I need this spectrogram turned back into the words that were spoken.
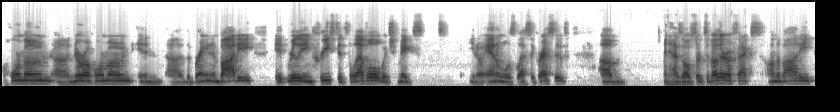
hormone, a neurohormone in uh, the brain and body. It really increased its level, which makes you know animals less aggressive, um, and has all sorts of other effects on the body.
